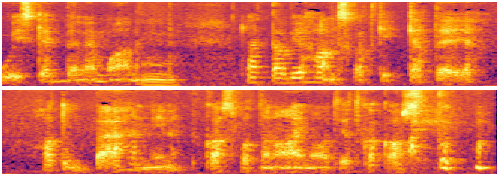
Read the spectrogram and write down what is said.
uiskentelemaan. Mm. Laittaa vielä hanskatkin käteen ja hatun päähän niin, että kasvot on ainoat, jotka kastuu.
